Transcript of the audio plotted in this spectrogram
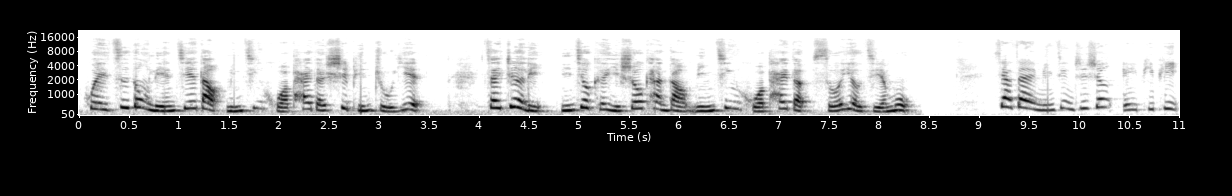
会自动连接到明镜火拍的视频主页，在这里您就可以收看到明镜火拍的所有节目。下载明镜之声 APP，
